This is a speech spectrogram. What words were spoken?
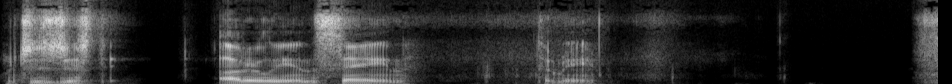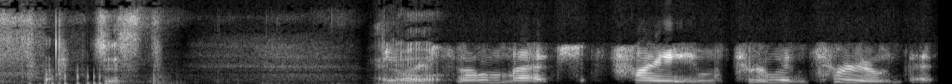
which is just utterly insane to me. just, I don't. so much framed through and through that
